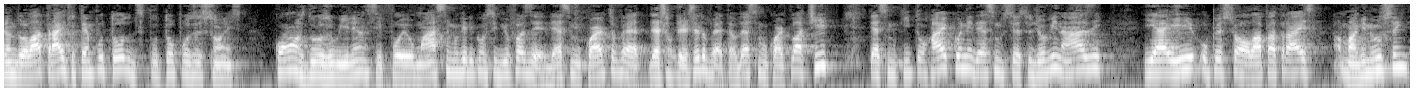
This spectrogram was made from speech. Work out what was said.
andou lá atrás o tempo todo, disputou posições com as duas Williams e foi o máximo que ele conseguiu fazer. 14º Vettel, 13º Vettel, 14º Latifi, 15º Raikkonen, 16º Giovinazzi e aí o pessoal lá para trás, a Magnussen,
